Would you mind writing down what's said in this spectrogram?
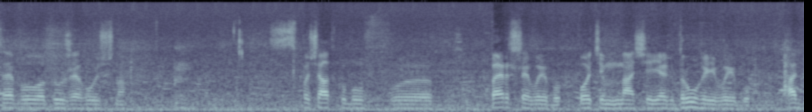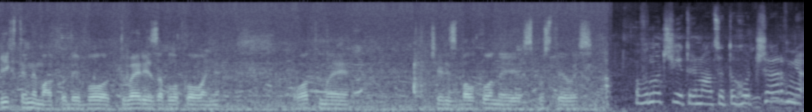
Це було дуже гучно. Спочатку був е, перший вибух, потім наче як другий вибух, а бігти нема куди, бо двері заблоковані. От ми через балкони спустилися. Вночі 13 червня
